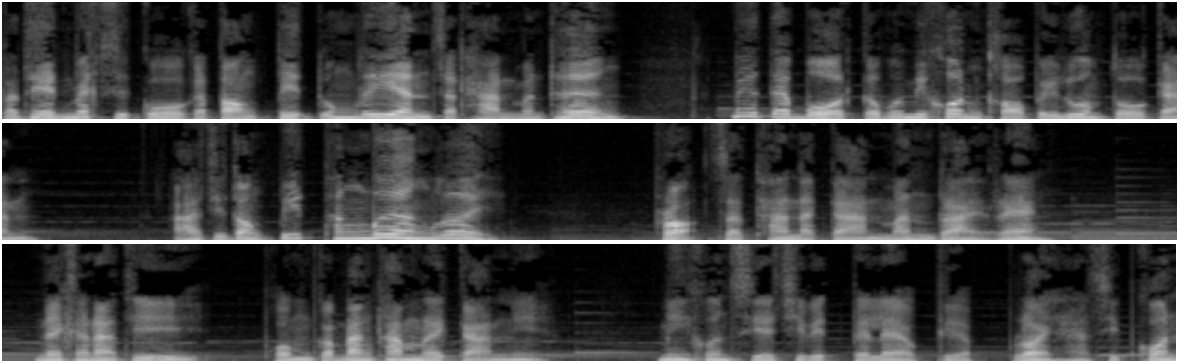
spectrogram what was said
ประเทศเม็กซิโกก็ต้องปิดโรงเรียนสถานบันเทิง แม้แต่โบสถ์ก็ไม่มีคนเข้าไปร่วมโตกัน อาจจะต้องปิดทั้งเมืองเลย เพราะสถานการณ์มั่นร้ายแรง ในขณะที่ผมกำลังทำรายการนี้มีคนเสียชีวิตไปแล้วเกือบร้อยหาสิบคน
